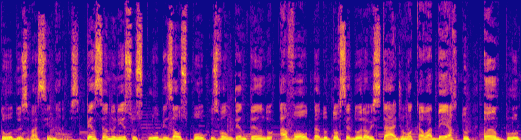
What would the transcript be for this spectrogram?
todos vacinados. Pensando nisso, os clubes aos poucos vão tentando a volta do torcedor ao estádio, um local aberto, amplo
